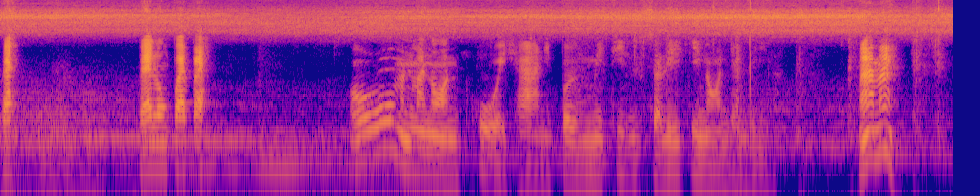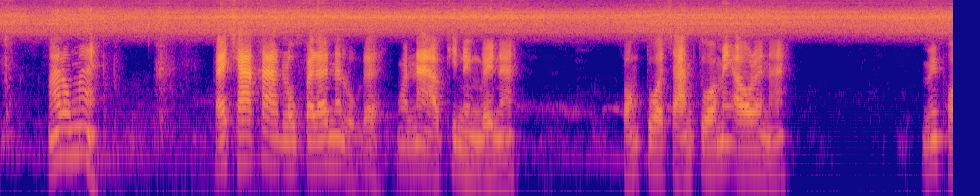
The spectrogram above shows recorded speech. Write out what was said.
ไปไปลงไปไป โอ้มันมานอนคู่ไอชานี่ เปิงมีที่สลีที่นอนอย่างดี มามามาลงมา ไปชาข้าลงไปแล้วนะลูกเด้อวันหน้าเอาที่หนึ่งเลยนะสองตัวสามตัวไม่เอาแล้วนะ ไม่พอ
